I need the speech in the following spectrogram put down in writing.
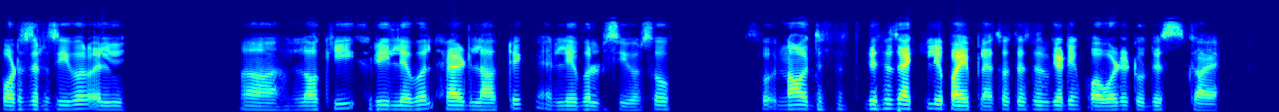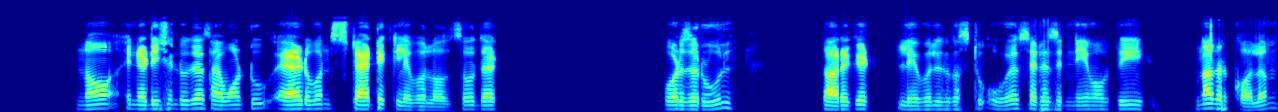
What is the receiver? I'll uh, loki relabel add elastic and label receiver. So so now this is this is actually a pipeline. So this is getting forwarded to this guy. Now in addition to this i want to add one static label also that what is the rule? Target label is equals to os that is the name of the another column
